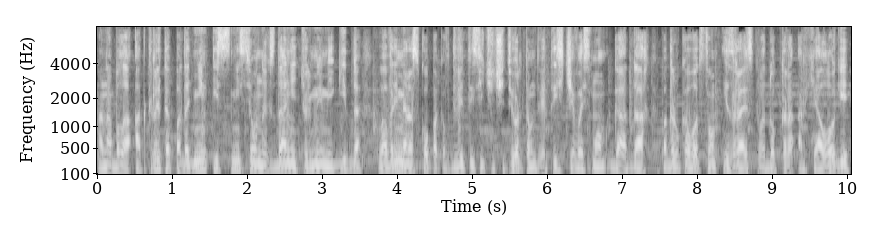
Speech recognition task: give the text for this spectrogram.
она была открыта под одним из снесенных зданий тюрьмы Мегидда во время раскопок в 2004-2008 годах под руководством израильского доктора археологии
